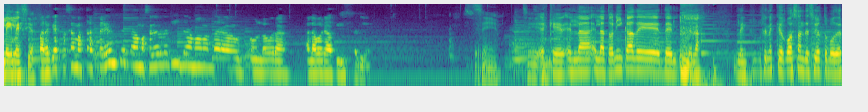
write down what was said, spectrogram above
la iglesia. Para que esto sea más transparente, te vamos a sacar de aquí y te vamos a mandar a, un- a un labor, a labores administrativas. Sí, sí, es que es la, es la tónica de, de- de las, instituciones que gozan de cierto poder.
